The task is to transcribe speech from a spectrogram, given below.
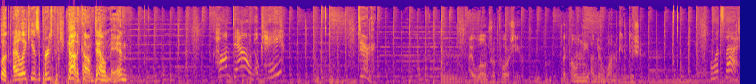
Look, I like you as a person, but you gotta calm down, man. Calm down, okay? Damn it! I won't report you, but only under one condition. What's that?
